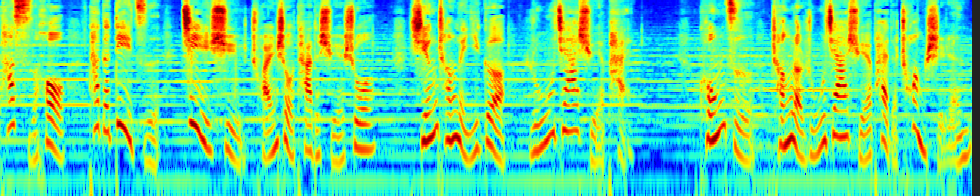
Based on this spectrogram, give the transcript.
他死后，他的弟子继续传授他的学说，形成了一个儒家学派。孔子成了儒家学派的创始人，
